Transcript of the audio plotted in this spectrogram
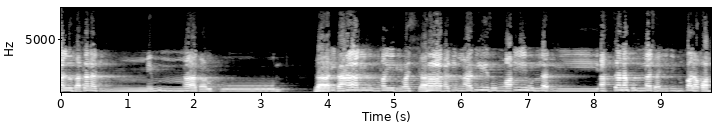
ألف سنة مما تعدون. ذلك عالم الغيب والشهادة العزيز الرحيم الذي أحسن كل شيء خلقه.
